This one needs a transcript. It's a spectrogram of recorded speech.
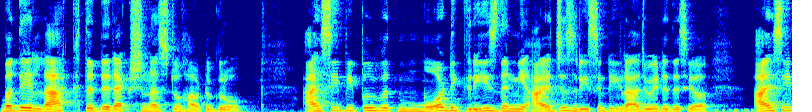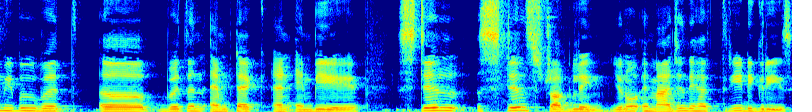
but they lack the direction as to how to grow. I see people with more degrees than me. I just recently graduated this year. I see people with uh, with an mtech and mba still still struggling. You know imagine they have three degrees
